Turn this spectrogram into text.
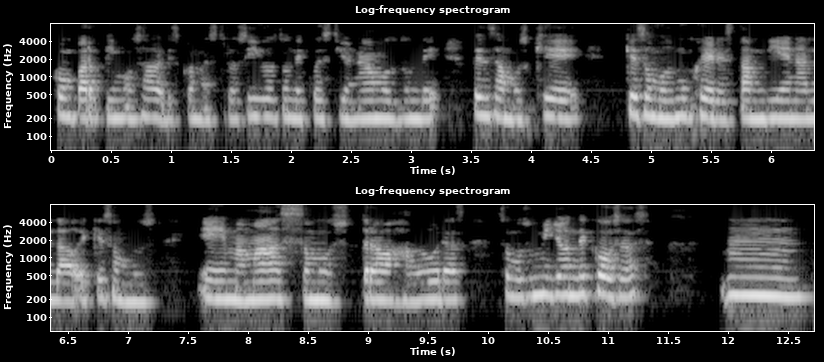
compartimos saberes con nuestros hijos, donde cuestionamos, donde pensamos que, que somos mujeres también al lado de que somos eh, mamás, somos trabajadoras, somos un millón de cosas. Mm,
